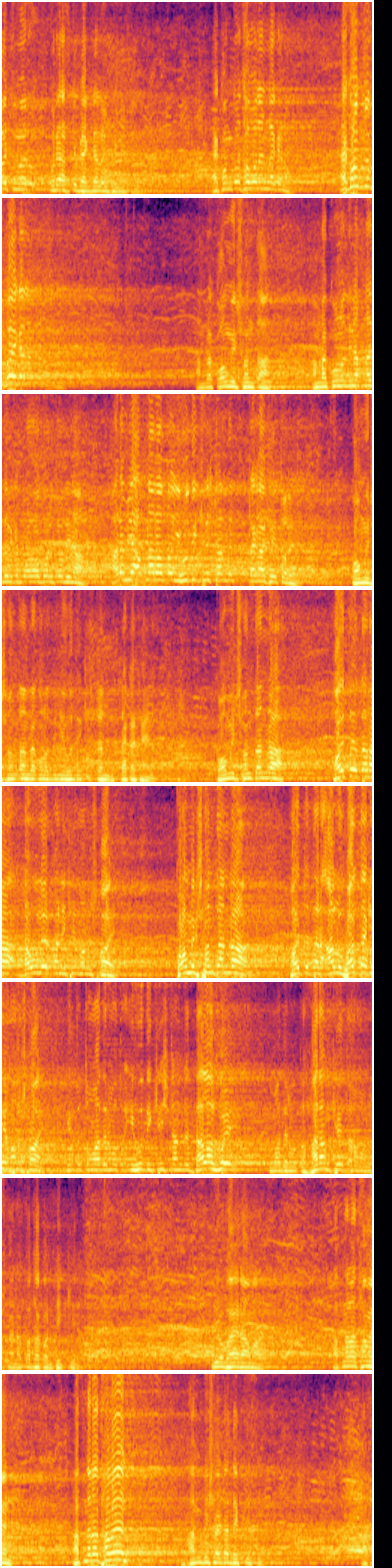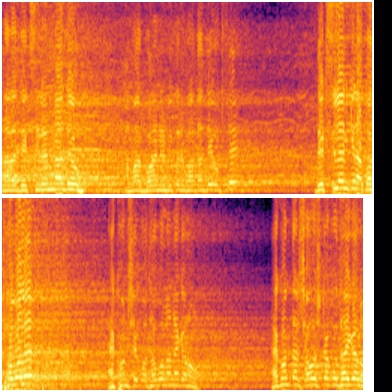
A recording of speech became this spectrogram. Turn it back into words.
ওই, তোমার ওর- আজকে ব্যাগ ডালা উঠে গেছে এখন কথা বলেন না কেন? এখন চুপ হয়ে গেল আমরা কৌমির সন্তান। আমরা কোনোদিন আপনাদেরকে পরোয়া করে চলি না। আর আমি আপনারা তো ইহুদি খ্রিস্টানদের টাকা খেয়ে চলেন। কৌমির সন্তানরা কোনোদিন ইহুদি খ্রিস্টানদের টাকা খায় না। কৌমির সন্তানরা, হয়তো তারা ডাউলের পানি খেয়ে মানুষ হয়। কৌমির সন্তানরা, হয়তো তারা আলু ভর্তা খেয়ে মানুষ হয়। কিন্তু তোমাদের মতো ইহুদি খ্রিস্টানদের দালাল হয়ে তোমাদের মতো হারাম খেয়ে তারা মানুষ হয় না। কথা কন ঠিক কিনা? প্রিয় ভাইয়েরা আমার, আপনারা থামেন। আপনারা থামেন। আমি বিষয়টা দেখতেছি। আপনারা দেখছিলেন না যে আমার বয়ানের ভিতরে বাধা দিয়ে উঠছে? দেখছিলেন কিনা? কথা বলেন। এখন সে কথা বলে না কেন? এখন তার সাহসটা কোথায় গেল?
